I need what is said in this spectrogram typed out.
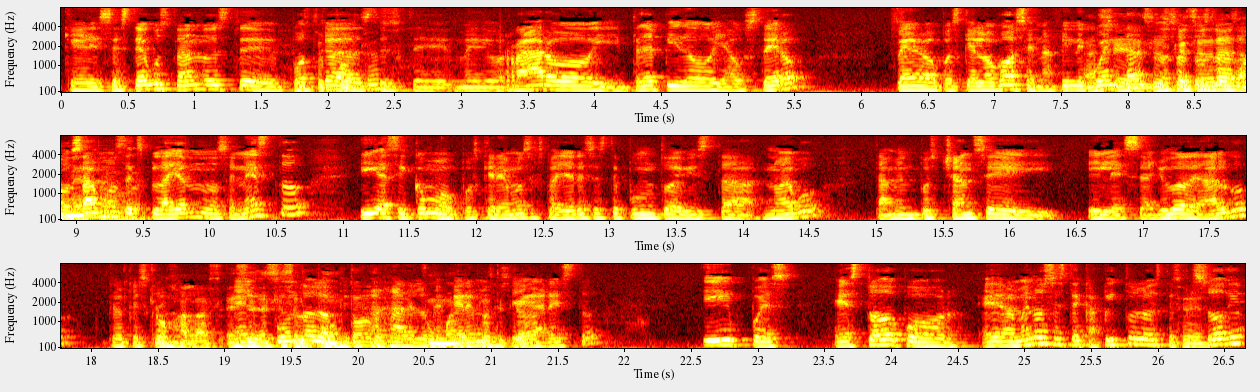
que les esté gustando este podcast, podcast. este medio raro, intrépido y austero. Pero pues que lo gocen, a fin de Así cuentas. es, Nosotros nos gozamos meta, explayándonos en esto. Y así como pues queremos explayarles este punto de vista nuevo, también pues chance y, y les ayuda de algo. Creo que es como Ojalá, ese- el ese es el punto, de lo que- punto de ajá, de lo que queremos platicar. llegar a esto. Y pues es todo por eh, al menos este capítulo, este Sí. episodio.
